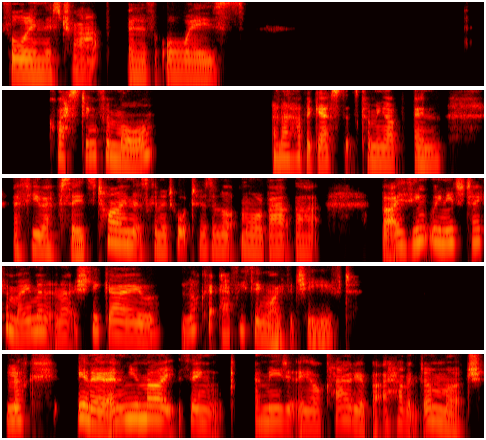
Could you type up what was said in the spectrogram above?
fall in this trap of always questing for more. And I have a guest that's coming up in a few episodes' time that's going to talk to us a lot more about that. But I think we need to take a moment and actually go look at everything I've achieved. Look, you know, and you might think immediately, oh, Claudia, but I haven't done much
